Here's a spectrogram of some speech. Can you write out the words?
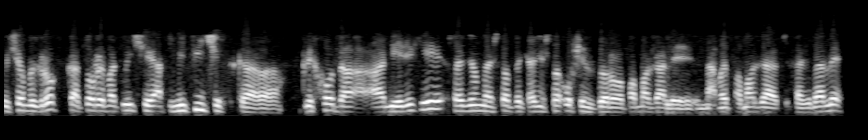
причем игрок, который, в отличие от мифического прихода Америки, Соединенные Штаты, конечно, очень здорово помогали нам и помогают и так далее,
